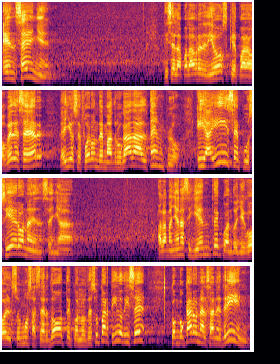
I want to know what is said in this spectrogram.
enseñen. Dice la palabra de Dios que para obedecer ellos se fueron de madrugada al templo y ahí se pusieron a enseñar. A la mañana siguiente, cuando llegó el sumo sacerdote con los de su partido, dice, convocaron al Sanedrín,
